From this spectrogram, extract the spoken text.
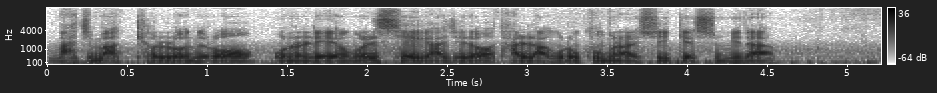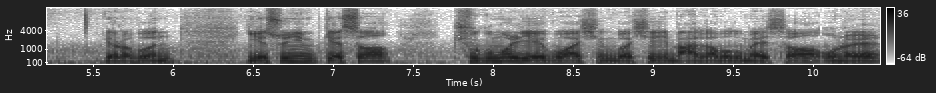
마지막 결론으로 오늘 내용을 세 가지로 단락으로 구분할 수 있겠습니다. 여러분, 예수님께서 죽음을 예고하신 것이 마가복음에서 오늘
